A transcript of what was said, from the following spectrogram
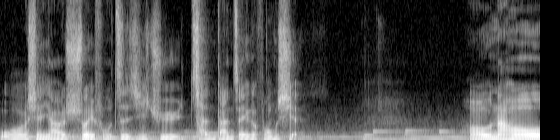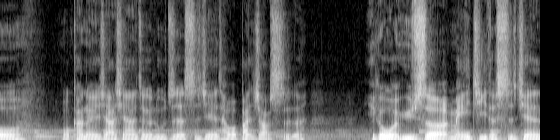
我先要说服自己去承担这个风险。好，然后我看了一下，现在这个录制的时间也差不多半小时，也跟我预设每一集的时间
